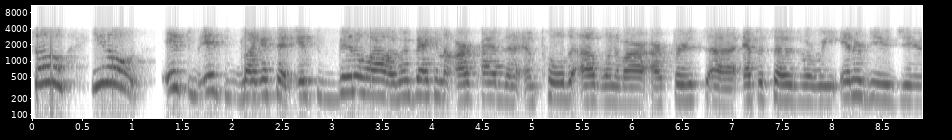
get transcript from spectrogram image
so you know, it's it's like I said, it's been a while. I went back in the archives and, and pulled up one of our our first uh, episodes where we interviewed you,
